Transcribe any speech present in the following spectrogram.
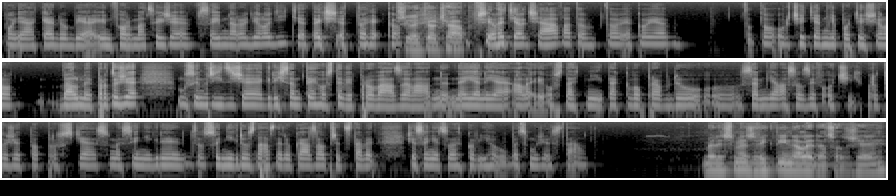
po nějaké době informaci, že se jim narodilo dítě, takže to jako... Přiletěl čáp. Přiletěl čáp a to, to jako je to, to určitě mě potěšilo velmi, protože musím říct, že když jsem ty hosty vyprovázela, nejen je, ale i ostatní, tak opravdu uh, jsem měla slzy v očích, protože to prostě jsme si nikdy, to se nikdo z nás nedokázal představit, že se něco takového vůbec může stát. Byli jsme zvyklí na ledaco, že?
